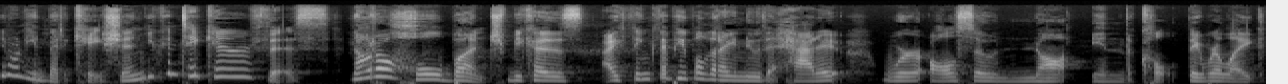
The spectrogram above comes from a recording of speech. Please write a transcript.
you don't need medication. You can take care of this. Not a whole bunch because I think the people that I knew that had it were also not in the cult. They were like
